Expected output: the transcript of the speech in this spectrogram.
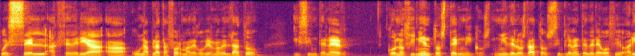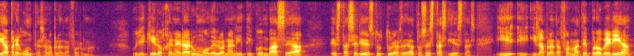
Pues él accedería a una plataforma de gobierno del dato y sin tener conocimientos técnicos ni de los datos, simplemente de negocio, haría preguntas a la plataforma. Oye, quiero generar un modelo analítico en base a esta serie de estructuras de datos, estas y estas. Y, la plataforma te proveería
